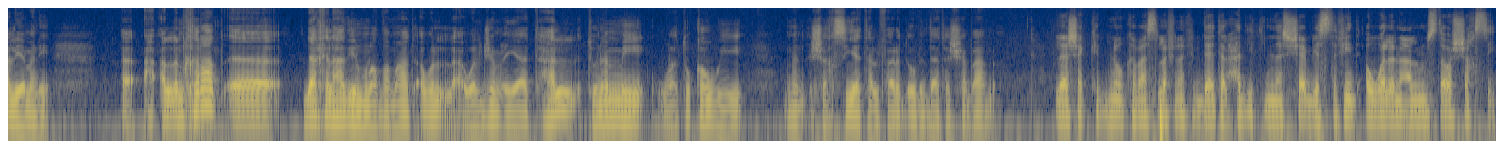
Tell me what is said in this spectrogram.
اليمني. آه، الانخراط آه، داخل هذه المنظمات أو أو الجمعيات هل تنمي وتقوي من شخصية الفرد وبالذات الشباب؟ لا شك أنه كما سلفنا في بداية الحديث أن الشاب يستفيد اولا على المستوى الشخصي.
